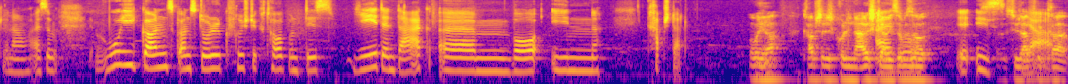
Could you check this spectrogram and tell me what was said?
Genau. Also wo ich ganz, ganz toll gefrühstückt habe und das jeden Tag ähm, war in Kapstadt. Oh ja, Kapstadt ist kulinarisch, glaube Also, ich, sowieso Äh, Ist Südafrika Ja,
